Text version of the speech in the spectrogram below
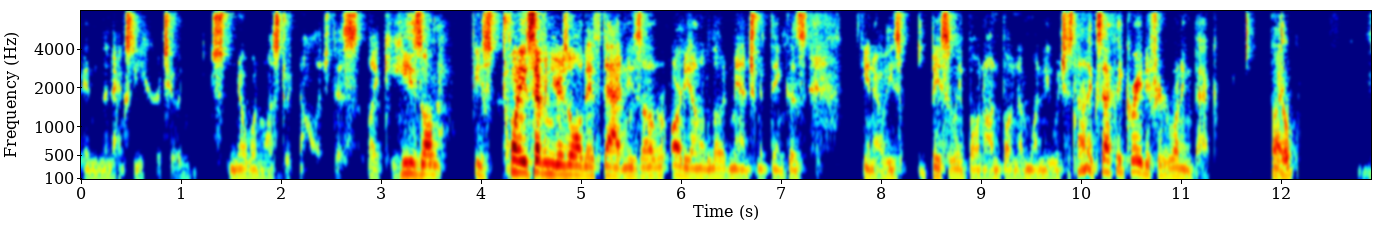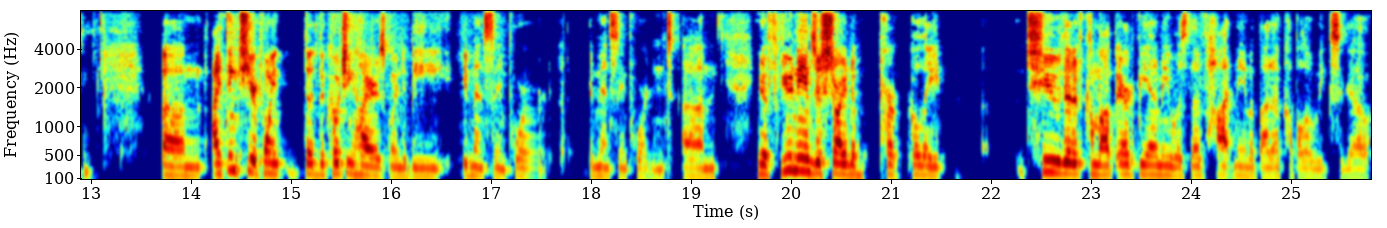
in the next year or two. And just no one wants to acknowledge this. Like he's on he's 27 years old, if that, and he's already on a load management thing because, you know, he's basically bone on bone on one knee, which is not exactly great if you're a running back. But nope. um, I think to your point, the, the coaching hire is going to be immensely important. Immensely important. Um, you know, a few names are starting to percolate. Two that have come up. Eric Bieniemy was the hot name about a couple of weeks ago.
